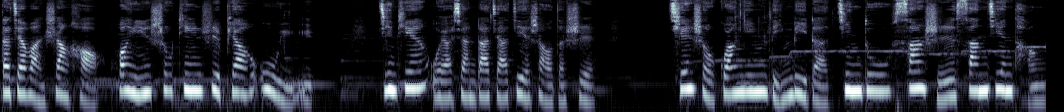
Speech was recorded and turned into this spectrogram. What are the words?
大家晚上好，欢迎收听《日飘物语》。今天我要向大家介绍的是千手观音林立的京都三十三间堂。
